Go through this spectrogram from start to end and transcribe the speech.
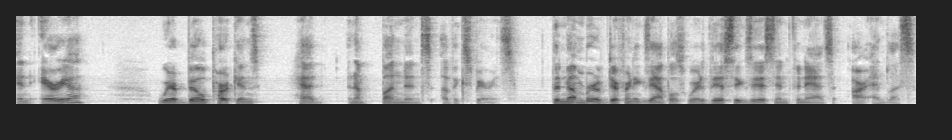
an area where Bill Perkins had an abundance of experience. The number of different examples where this exists in finance are endless.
